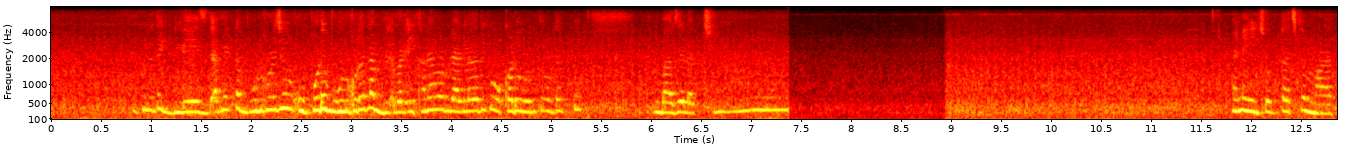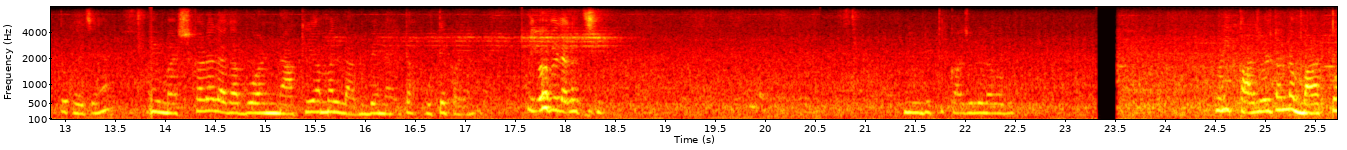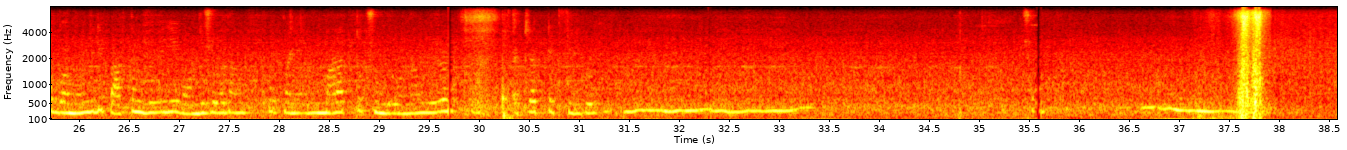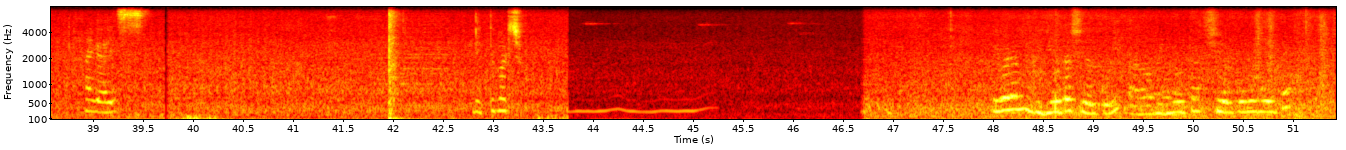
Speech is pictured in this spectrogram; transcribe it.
একটু যদি গ্লেজড আমি একটা ভুল করেছি, উপরে ভুল করে না মানে এখানে আমার ব্ল্যাক লাগা থেকে ওখানে হলো ওটা একটু বাজে লাগছে। মানে এই চোখটা আজকে মারাত্মক হয়েছে হ্যাঁ? আমি মাস্কারা লাগাবো আর নাকে আমার লাগবে না, এটা হতে পারে না। এইভাবে লাগাচ্ছি। নিউড একটু কাজলে লাগাবো। মানে কাজলটা না মারাত্মক গন্ধ, আমি যদি পারতাম ভেবে গিয়ে গন্ধ শোকাতে আমি খুব মানে আমি মারাত্মক সুন্দর গন্ধ, আমি এরকম অ্যাট্রাক্টেড ফিল করি। হাই গাইস দেখতে পারছ? এবার আমি ভিডিওটা শেয়ার করি। ভিডিওটা শেয়ার করব বলতে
